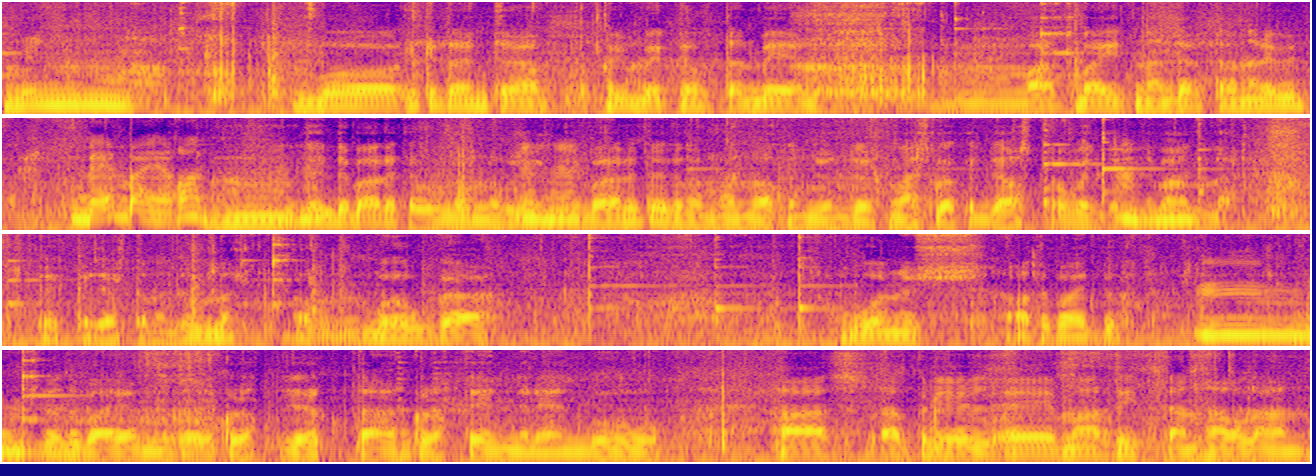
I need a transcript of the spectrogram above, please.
Ben дертан ашлак жаста обеден баалар кекке дертан жондар болга вонуш аты байдык аты байам мото kurакты дерктан kurактеннерен бу хас апрель э мартиттан хаглан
